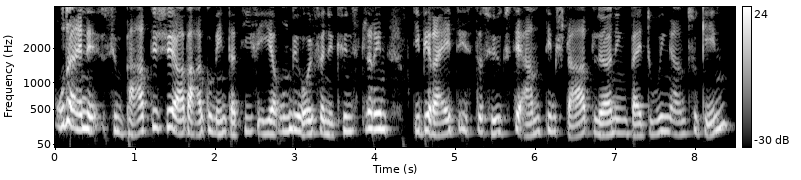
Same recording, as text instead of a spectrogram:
Oder eine sympathische, aber argumentativ eher unbeholfene Künstlerin, die bereit ist, das höchste Amt im Staat Learning by Doing anzugehen?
